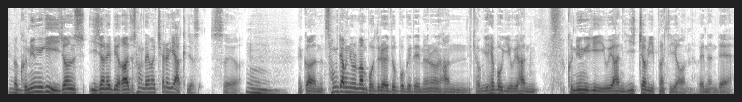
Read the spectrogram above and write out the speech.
그러니까 음. 금융위기 이전 수- 이전에 비해 가지고 상당히 체력이 약해졌어요. 음. 그러니까 성장률만 보더라도 보게 되면은 한 경기 회복 이후에 한 금융위기 이후에 한 2.2%연 했는데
